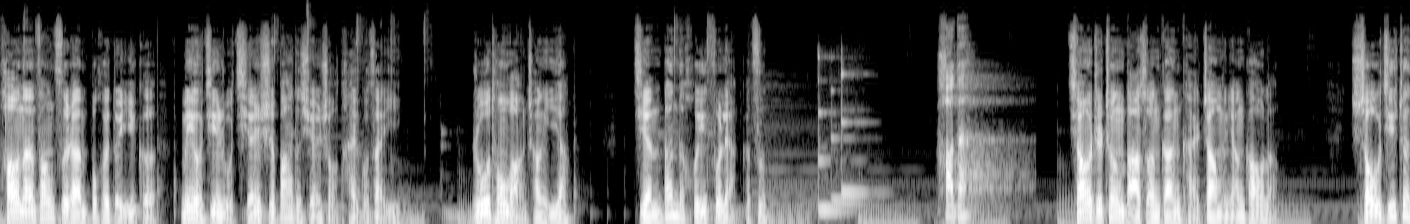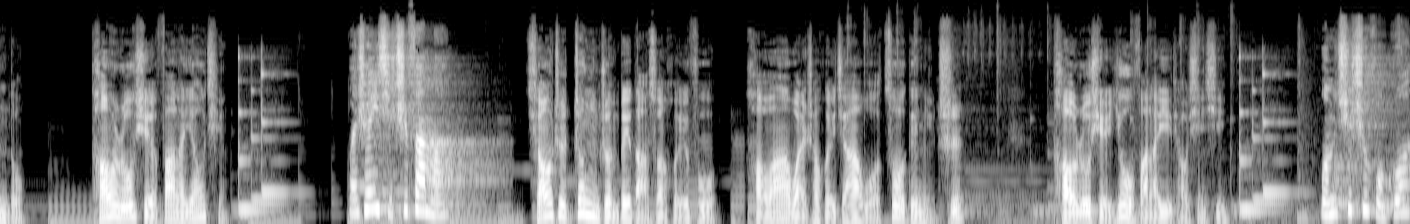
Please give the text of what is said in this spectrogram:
陶南方自然不会对一个没有进入前十八的选手太过在意，如同往常一样，简单的回复两个字：“好的。”乔治正打算感慨丈母娘高冷，手机震动，陶如雪发来邀请：“晚上一起吃饭吗？”乔治正准备打算回复“好啊，晚上回家我做给你吃”，陶如雪又发来一条信息：“我们去吃火锅，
